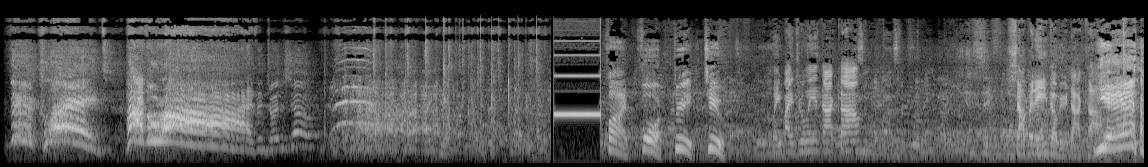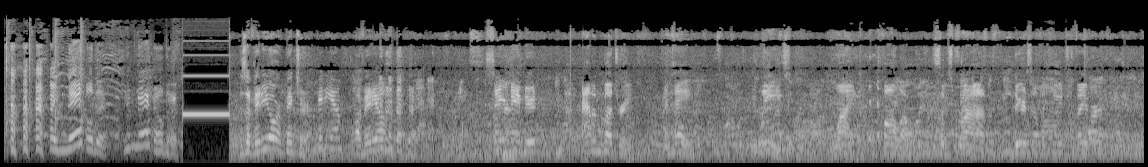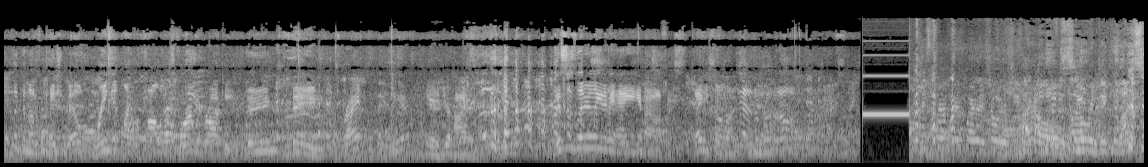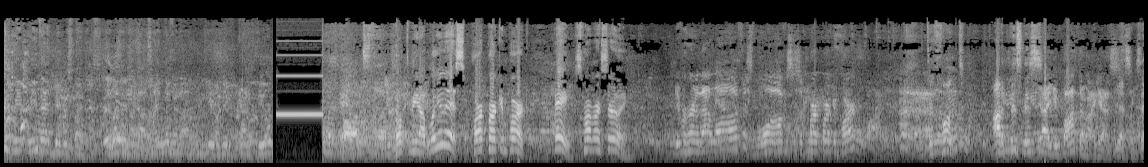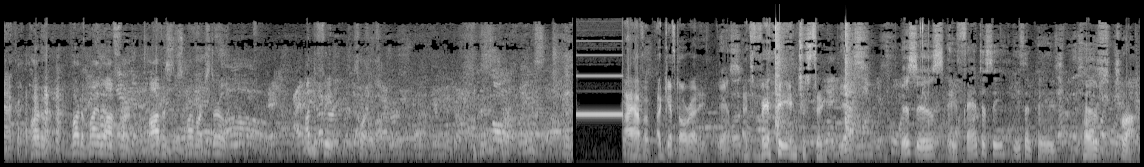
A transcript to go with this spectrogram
the Acclaimed have arrived. Enjoy the show. Five, four, three, two. PlayedByJulian.com. Shop at AEW.com. Yeah! I nailed it. You nailed it. Is it a video or a picture? Video. A video? Say your name, dude. Adam Buttrey. And hey, please like, follow, subscribe. Do yourself a huge favor. Click the notification bell. Ring it like Apollo's Farm with Rocky. Ding, ding. Right? Dude, you're hired. this is literally going to be hanging in my office. Thank you so much. Yeah, no problem at all. It's so ridiculous. Honestly, we, we've had bigger spiders. They live in my house. I live in a near a big kind of field. Hooked me up. Look at this. Park, park, and park. Hey, Smart Mark Sterling. You ever heard of that law office? The law office is a park, park, and park? Defunct. Out of business. Yeah, you bought them, I guess. Yes, exactly. Part of part of my law firm. Law office of Smart Mark Sterling. Undefeated. Court of law. I have a, a gift already. Yes. And it's very interesting. Yes. This is a fantasy Ethan Page Pez truck.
